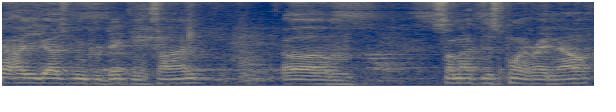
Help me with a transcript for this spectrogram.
how you guys been predicting time. Um, so I'm at this point right now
